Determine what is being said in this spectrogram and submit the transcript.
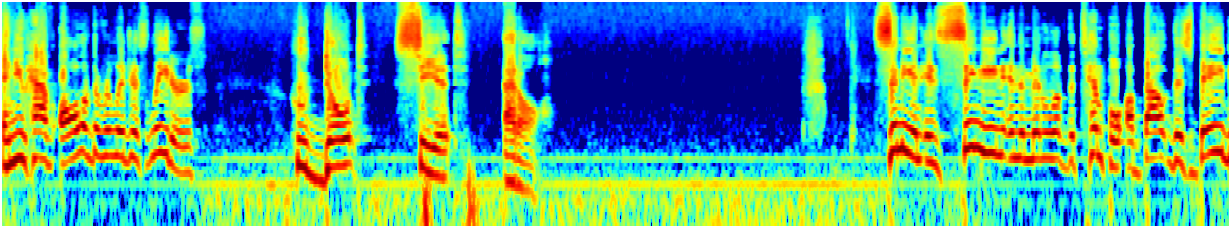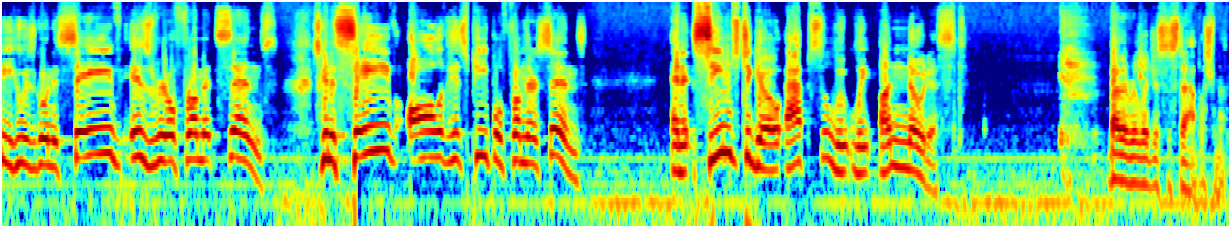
And you have all of the religious leaders who don't see it at all. Simeon is singing in the middle of the temple about this baby who is going to save Israel from its sins. He's going to save all of his people from their sins. And it seems to go absolutely unnoticed by the religious establishment.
